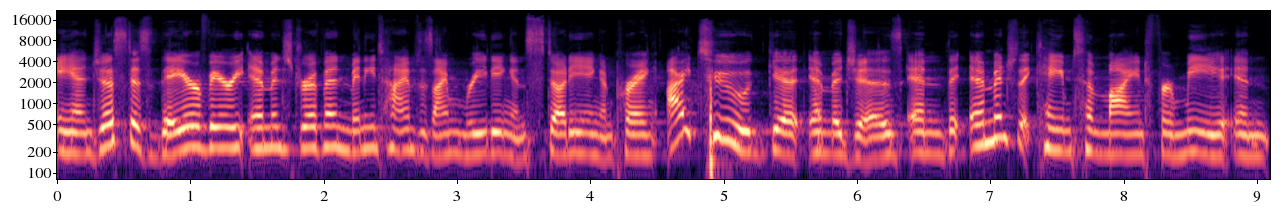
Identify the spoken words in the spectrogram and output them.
And just as they are very image driven, many times as I'm reading and studying and praying, I too get images. And the image that came to mind for me in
